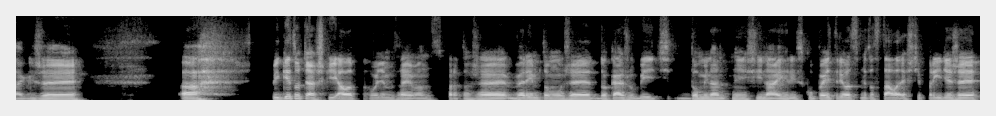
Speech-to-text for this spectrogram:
Takže ah, Pik je to ťažký, ale pôjdem z Ravens, pretože verím tomu, že dokážu byť dominantnejší na ihrisku. Patriots, mne to stále ešte príde, že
